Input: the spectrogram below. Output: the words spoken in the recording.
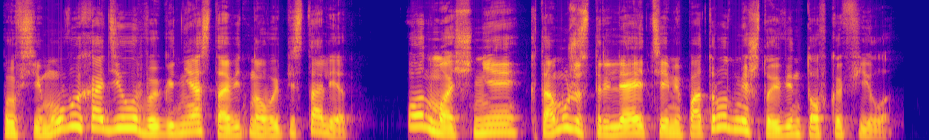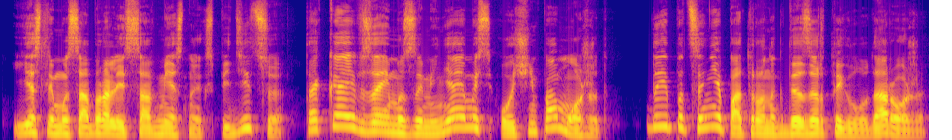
По всему выходило выгоднее оставить новый пистолет. Он мощнее, к тому же стреляет теми патронами, что и винтовка Фила. Если мы собрались в совместную экспедицию, такая взаимозаменяемость очень поможет, да и по цене патроны к Desert Eagle дороже.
